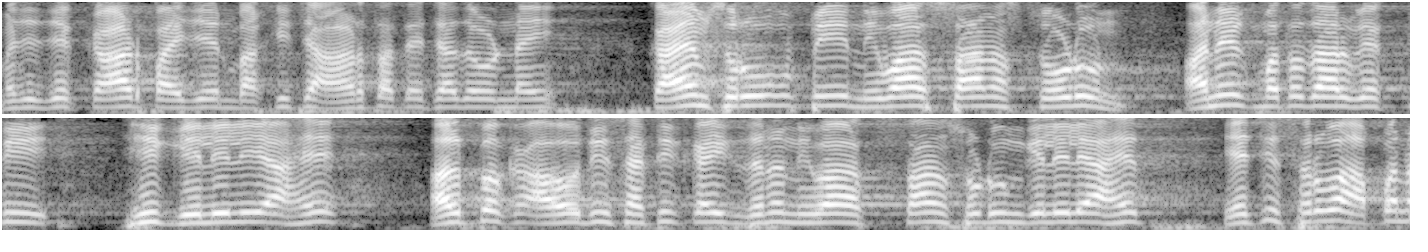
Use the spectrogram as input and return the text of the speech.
म्हणजे जे कार्ड पाहिजे बाकीच्या अर्हता त्याच्याजवळ नाही. कायमस्वरूपी निवासस्थान सोडून अनेक मतदार व्यक्ती ही गेलेली आहे. अल्प अवधीसाठी काही जण निवासस्थान सोडून गेलेले आहेत. याची सर्व आपण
